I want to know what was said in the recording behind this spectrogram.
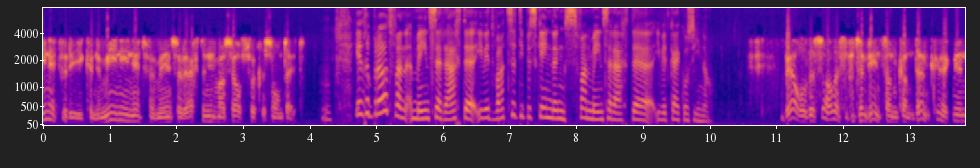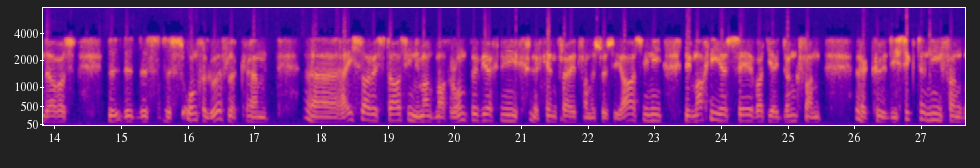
nie net vir die ekonomie nie net vir menseregte nie maar selfs vir gesondheid. Hm. Jy het gepraat van menseregte, jy weet wat se tipe skendings van menseregte, jy weet kyk ons hierna. Wel, dis alles wat 'n mens aan kan dink. Ek meen daar was dit dis dis ongelooflik. Ehm um, uh huisarrestasie, niemand mag rondbeweeg nie, geen vryheid van assosiasie nie. Jy mag nie eers sê wat jy dink van uh, die siekte nie van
